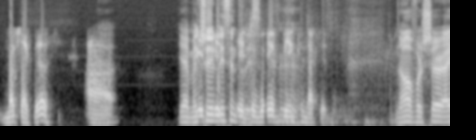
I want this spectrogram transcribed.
much like this uh Yeah, make it- sure you it's, listen to it's this. It's a way of being connected No, for sure. I,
